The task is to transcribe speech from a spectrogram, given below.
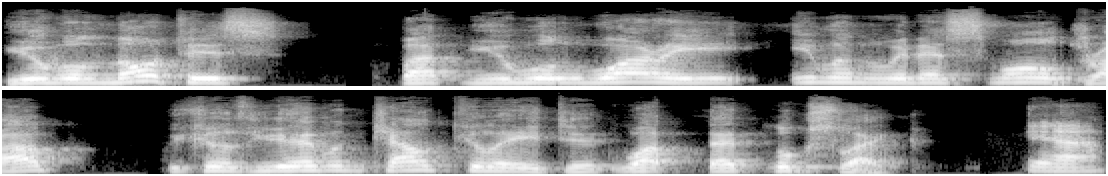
you will notice, but you will worry even with a small drop because you haven't calculated what that looks like. Yeah.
